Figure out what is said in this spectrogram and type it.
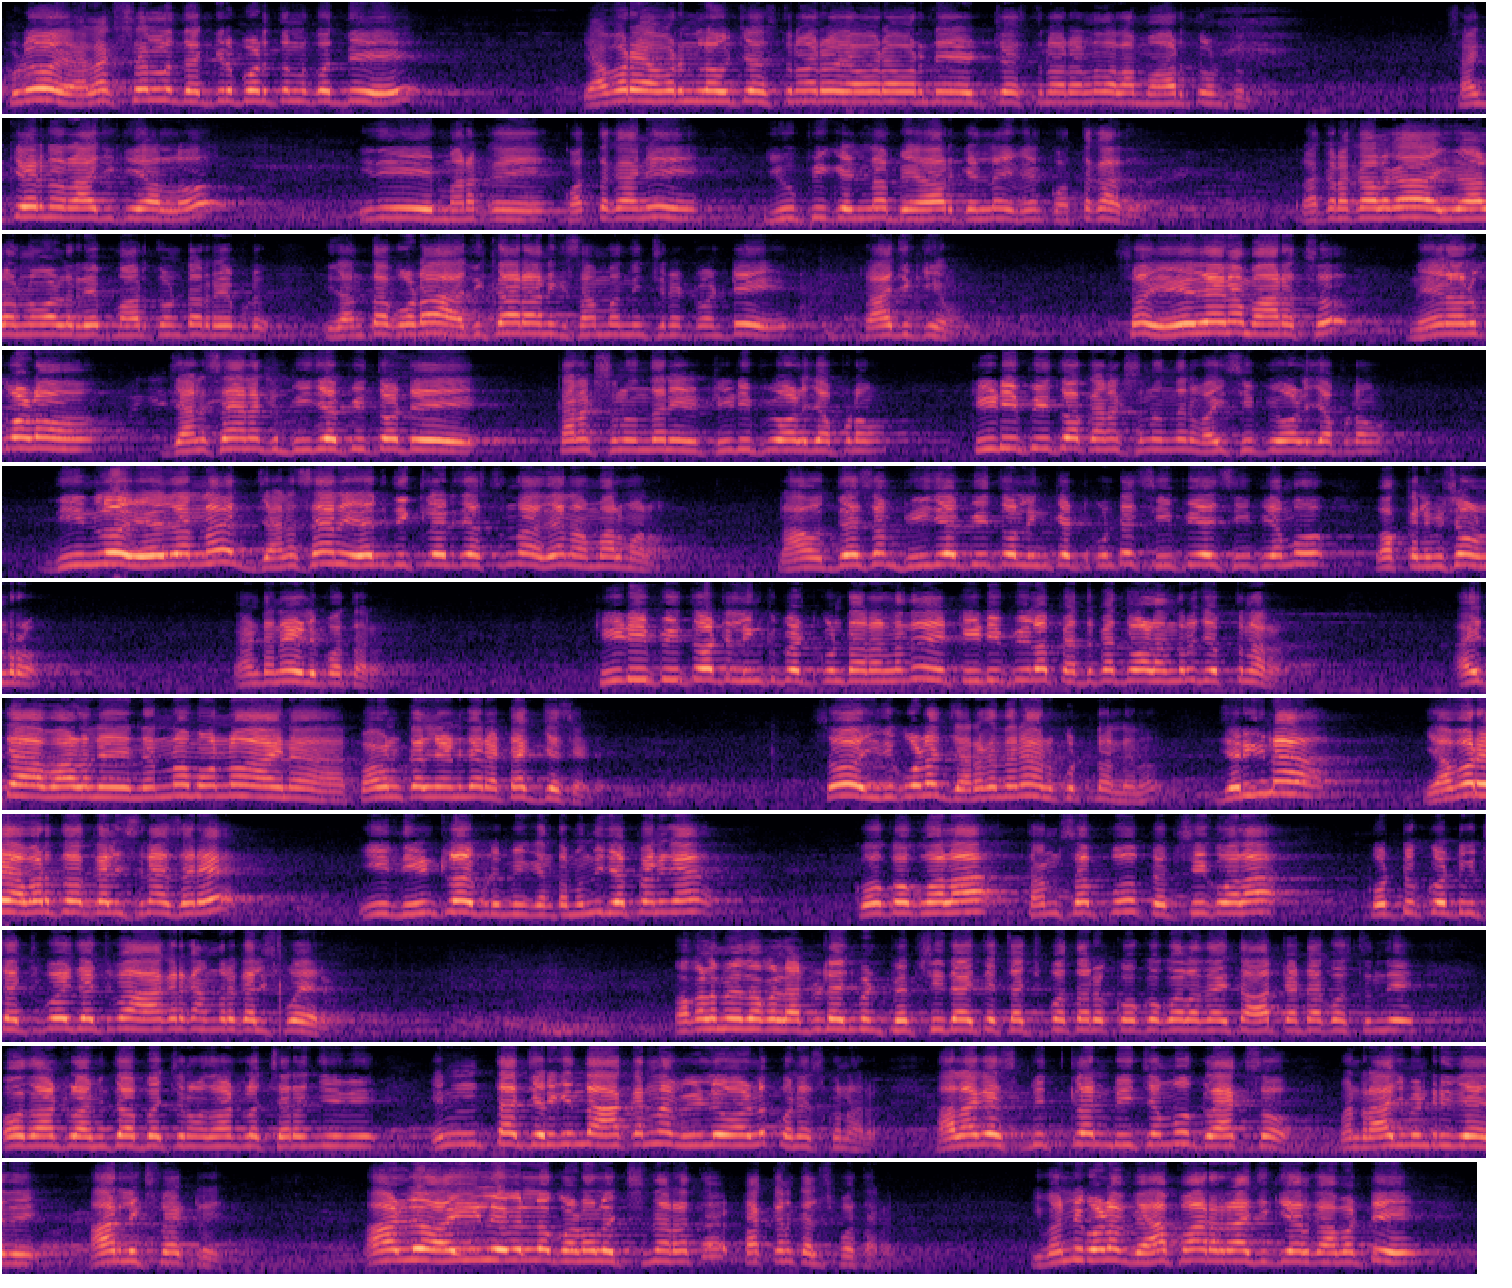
ఇప్పుడు ఎలక్షన్లు దగ్గర పడుతున్న కొద్దీ ఎవరు ఎవరిని లవ్ చేస్తున్నారో ఎవరెవరిని ఎయిట్ చేస్తున్నారో అన్నది అలా మారుతూ ఉంటుంది. సంకీర్ణ రాజకీయాల్లో ఇది మనకి కొత్త కానీ యూపీకి వెళ్ళినా బీహార్కి వెళ్ళినా ఇవేం కొత్త కాదు. రకరకాలుగా ఈవేళ ఉన్న వాళ్ళు రేపు మారుతుంటారు రేపు ఇదంతా కూడా అధికారానికి సంబంధించినటువంటి రాజకీయం. సో ఏదైనా మారచ్చు. నేను అనుకోవడం జనసేనకి బీజేపీ తోటి కనెక్షన్ ఉందని టీడీపీ వాళ్ళు చెప్పడం టీడీపీతో కనెక్షన్ ఉందని వైసీపీ వాళ్ళు చెప్పడం దీనిలో ఏదన్నా జనసేన ఏది డిక్లేర్ చేస్తుందో అదే నమ్మాలి మనం. నా ఉద్దేశం బీజేపీతో లింక్ పెట్టుకుంటే సిపిఐ సిపిఎం ఒక్క నిమిషం ఉండరు. వెంటనే వెళ్ళిపోతారు. టీడీపీతో లింక్ పెట్టుకుంటారన్నది టీడీపీలో పెద్ద పెద్ద వాళ్ళందరూ చెప్తున్నారు. అయితే వాళ్ళని నిన్న మొన్న ఆయన పవన్ కళ్యాణ్ గారు అటాక్ చేశాడు. సో ఇది కూడా జరగదనే అనుకుంటున్నాను నేను. జరిగినా ఎవరు ఎవరితో కలిసినా సరే ఈ దీంట్లో ఇప్పుడు మీకు ఇంతకుముందు చెప్పానుగా Coca Cola Thums Up Pepsi cola కొట్టుకు కొట్టుకు చచ్చిపోయి చచ్చిపోయి ఆఖరికి అందరూ కలిసిపోయారు. ఒకళ్ళ మీద ఒకళ్ళు అడ్వర్టైజ్మెంట్ పెప్సీది అయితే చచ్చిపోతారు కోకో కోలాది అయితే హార్ట్ అటాక్ వస్తుంది ఓ దాంట్లో అమితాబ్ బచ్చన్ ఓ దాంట్లో చిరంజీవి ఇంత జరిగింది ఆఖరణ వీళ్ళు వాళ్ళు కొనేసుకున్నారు. అలాగే స్మిత్క్లన్ బీచము గ్లాక్సో మన రాజమండ్రిదే అది హార్లిక్స్ ఫ్యాక్టరీ. వాళ్ళు హై లెవెల్లో గొడవలు వచ్చిన తర్వాత టక్కన కలిసిపోతారు. ఇవన్నీ కూడా వ్యాపార రాజకీయాలు కాబట్టి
